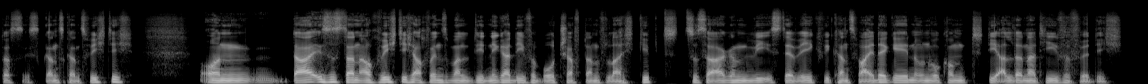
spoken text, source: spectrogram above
das ist ganz, ganz wichtig. Und da ist es dann auch wichtig, auch wenn es mal die negative Botschaft dann vielleicht gibt, zu sagen, wie ist der Weg, wie kann es weitergehen und wo kommt die Alternative für dich.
